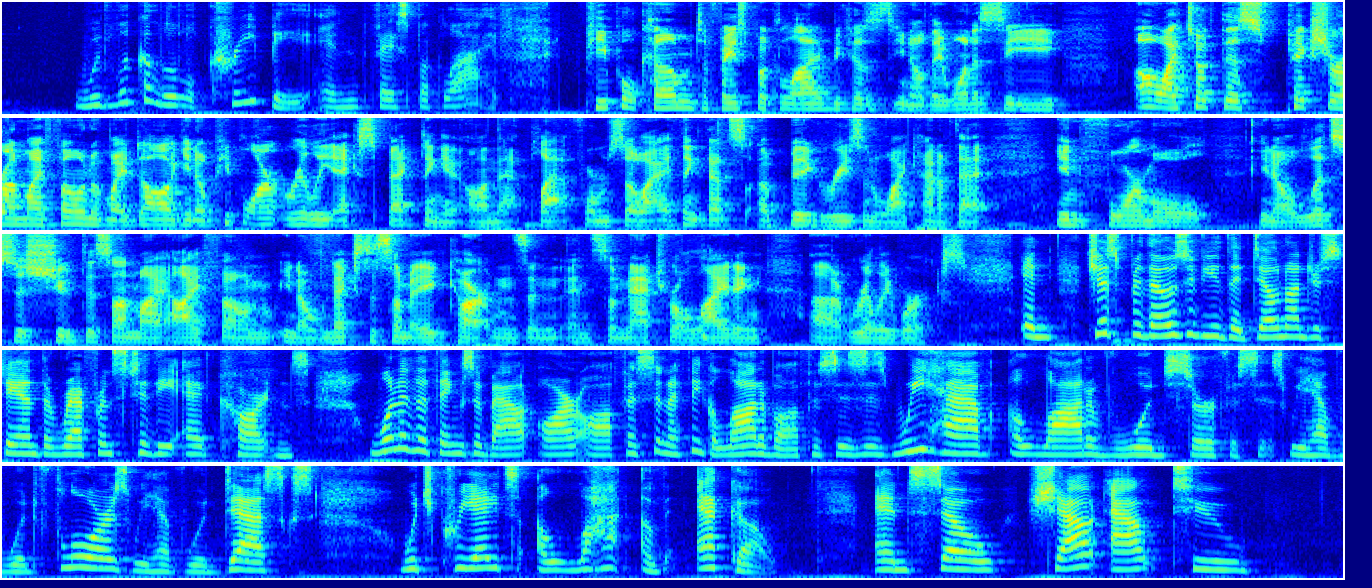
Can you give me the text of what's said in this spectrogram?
would look a little creepy in Facebook Live. People come to Facebook Live because, you know, they want to see oh, I took this picture on my phone of my dog. You know, people aren't really expecting it on that platform. So I think that's a big reason why kind of that informal, you know, let's just shoot this on my iPhone, you know, next to some egg cartons and, and some natural lighting uh, really works. And just for those of you that don't understand the reference to the egg cartons, one of the things about our office, and I think a lot of offices, is we have a lot of wood surfaces. We have wood floors, we have wood desks which creates a lot of echo. And so, shout out to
